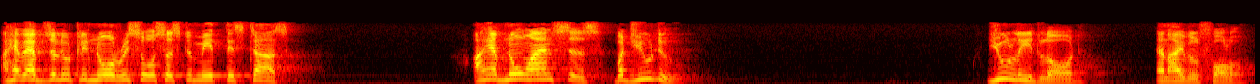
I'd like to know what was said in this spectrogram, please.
I have absolutely no resources to meet this task. I have no answers, but you do. You lead, Lord, and I will follow.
